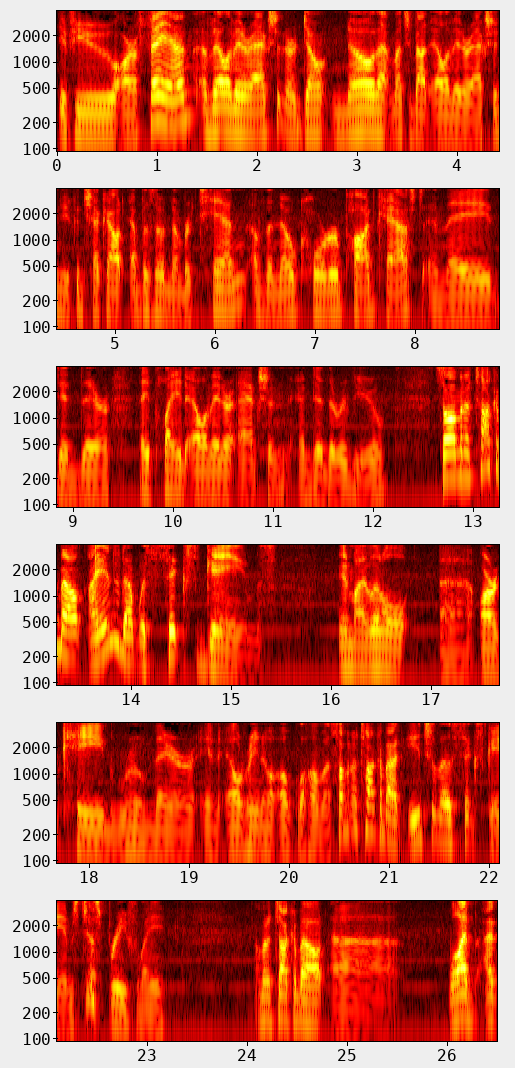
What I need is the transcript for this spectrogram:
if you are a fan of elevator action or don't know that much about elevator action, you can check out episode number 10 of the No Quarter podcast, and they did their they played elevator action and did the review. So I'm going to talk about. I ended up with six games in my little uh, arcade room there in El Reno, Oklahoma. So I'm going to talk about each of those six games just briefly. I'm going to talk about. Uh, well, I, I,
